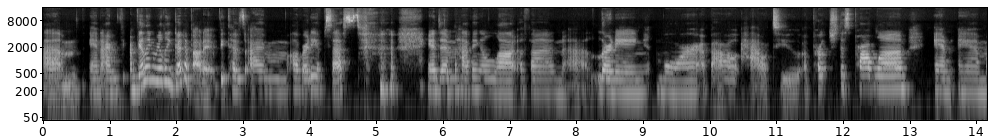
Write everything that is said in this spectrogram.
Um, and I'm I'm feeling really good about it because I'm already obsessed, and I'm having a lot of fun uh, learning more about how to approach this problem. And am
